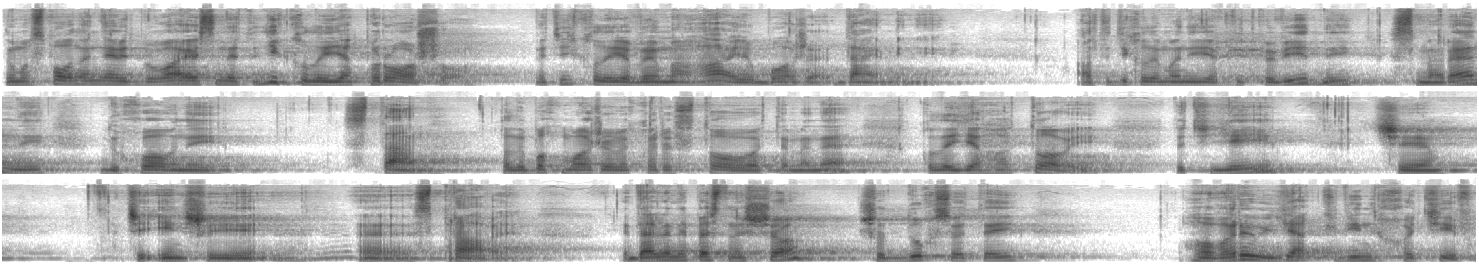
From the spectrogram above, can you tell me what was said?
Тому сповнення відбувається не тоді, коли я прошу, не тоді, коли я вимагаю, Боже, дай мені. А тоді, коли в мене є відповідний, смиренний духовний стан, коли Бог може використовувати мене, коли я готовий до тієї чи, чи іншої е, справи. І далі написано, що? Що Дух Святий говорив, як він хотів.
